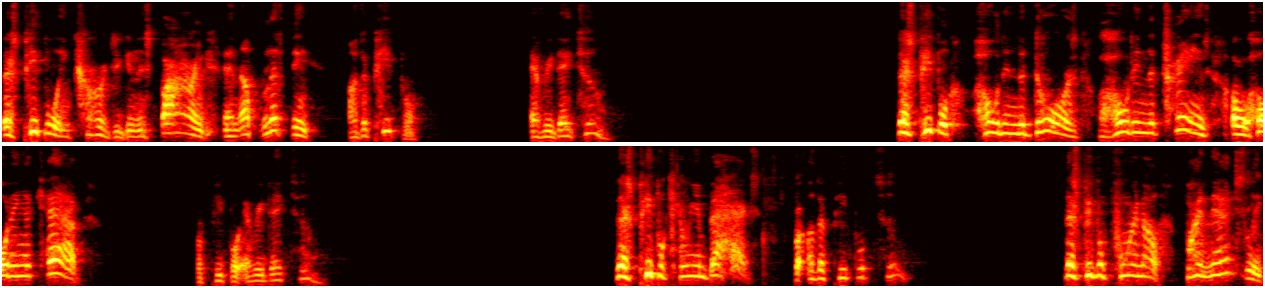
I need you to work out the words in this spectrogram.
There's people encouraging and inspiring and uplifting other people every day too. There's people holding the doors or holding the trains or holding a cab for people every day too. There's people carrying bags for other people too. There's people pouring out financially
